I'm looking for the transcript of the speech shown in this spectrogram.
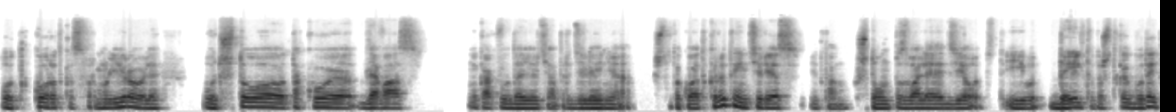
вот коротко сформулировали, вот что такое для вас, ну как вы даете определение что такое открытый интерес и там, что он позволяет делать. И вот дельта, то, что как бы вот эти,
